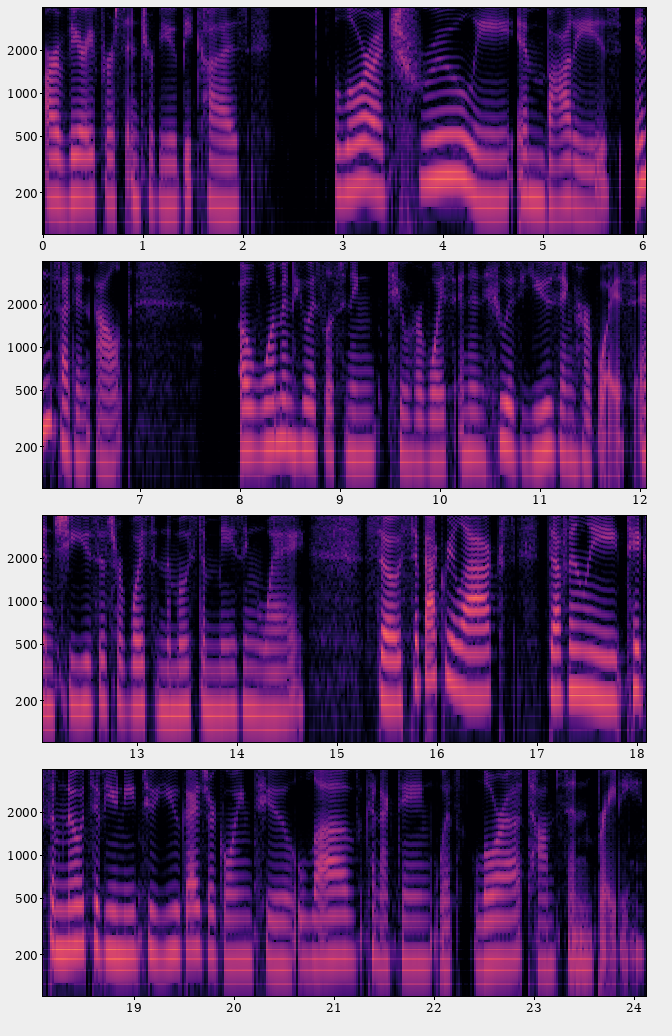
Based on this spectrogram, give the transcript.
our very first interview because Laura truly embodies inside and out a woman who is listening to her voice and who is using her voice. And she uses her voice in the most amazing way. So sit back, relax, definitely take some notes if you need to. You guys are going to love connecting with Laura Thompson Brady.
